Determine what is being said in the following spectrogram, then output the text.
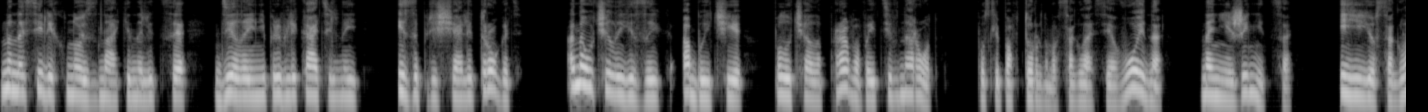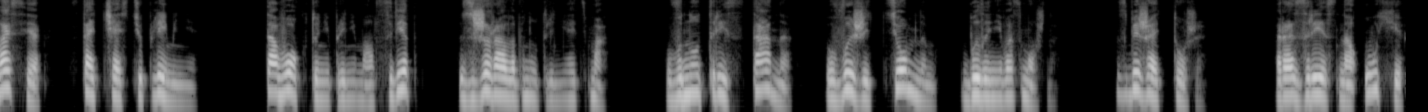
наносили хной знаки на лице, делая непривлекательной, и запрещали трогать. Она учила язык, обычаи, получала право войти в народ после повторного согласия воина на ней жениться и ее согласия стать частью племени. Того, кто не принимал свет, сжирала внутренняя тьма. Внутри стана выжить темным было невозможно. Сбежать тоже. Разрез на ухе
